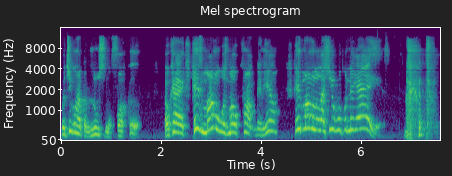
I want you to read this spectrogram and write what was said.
but you're gonna have to loosen the fuck up. Okay? His mama was more crunk than him. His mama looked like she whoop a nigga ass.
